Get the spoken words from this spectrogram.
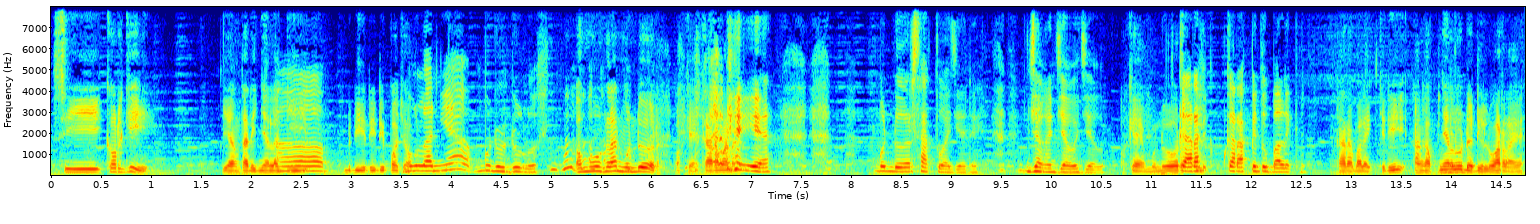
si Corgi yang tadinya lagi Eh, berdiri di pojok. bulannya mundur dulu. Oh, Mulan mundur. Oke, ke arah mana? Iya. mundur satu aja deh. Jangan jauh-jauh. Oke, mundur Ke arah, ke arah pintu balik ke arah balik. Jadi anggapnya lu udah di luar lah ya.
